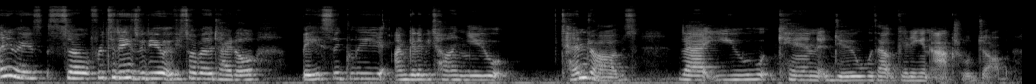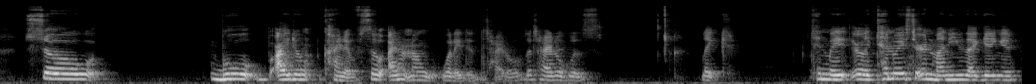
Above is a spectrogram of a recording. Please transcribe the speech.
Anyways, so for today's video, if you saw by the title, basically I'm to be telling you 10 jobs that you can do without getting an actual job. So, well, I don't kind of, so I don't know what I did the title. The title was like 10 ways, or like 10 ways to earn money without getting a,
